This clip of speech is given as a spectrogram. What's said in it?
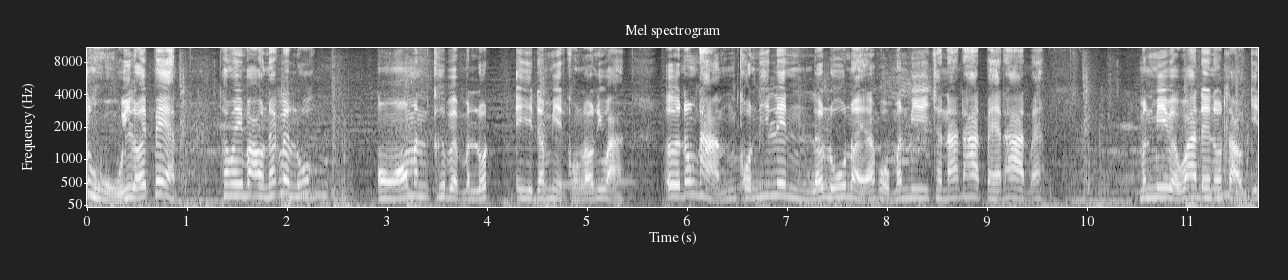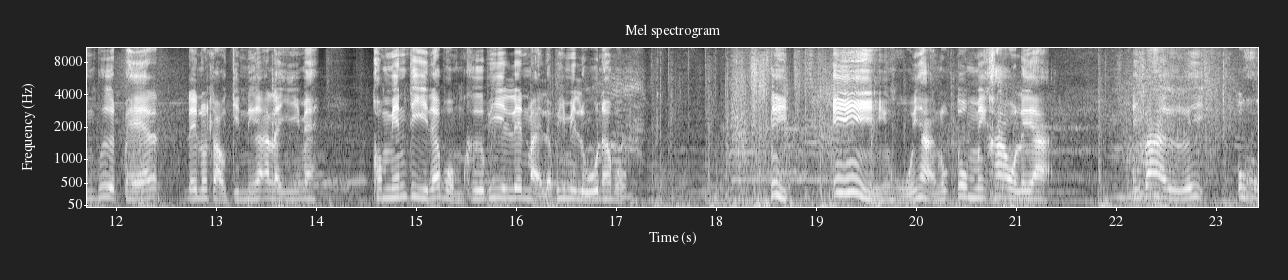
โอ้โหร้อยแปดทำไมเบานักล่ะลูก อ๋อ มันคือแบบมันลดไอ้ดาเมจของเรานี่หว่า เออ ต้องถามคนที่เล่นแล้วรู้หน่อยนะผม มันมีชนะธาตุแพ้ธาตุไหมมันมีแบบว่าไดโนเสาร์กินพืชแพ้ไดโนเสาร์กินเนื้ออะไรยี้ไหมคอมเมนต์ดีนะผมคือพี่เล่นใหม่แล้วพี่ไม่รู้นะผมนี่นี่โอ้โหห่างลูกตุ้มไม่เข้าเลยอะไอ้บ้าเอ้ย โอ้โห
